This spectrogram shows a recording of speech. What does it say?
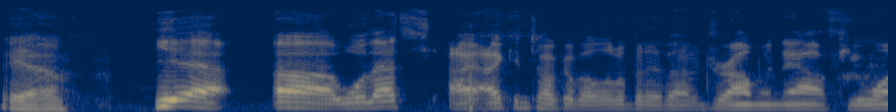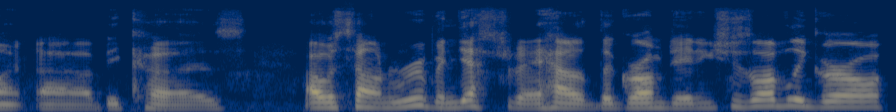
Yeah. Yeah. Uh, well, that's I, I can talk about a little bit about a drama now if you want, uh, because I was telling Ruben yesterday how the girl I'm dating, she's a lovely girl,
